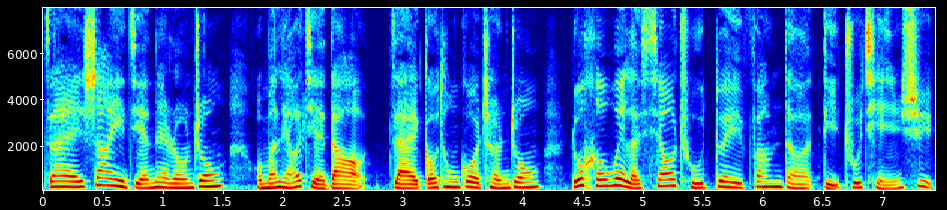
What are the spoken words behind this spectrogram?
在上一节内容中，我们了解到，在沟通过程中，如何为了消除对方的抵触情绪，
